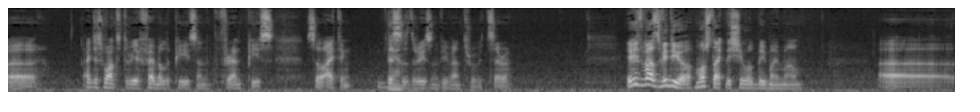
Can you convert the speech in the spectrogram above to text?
uh, I just wanted to be a family piece and friend piece. So I think this Yeah. is the reason we went through with Sarah. If it was video, most likely she would be my mom. Uh,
